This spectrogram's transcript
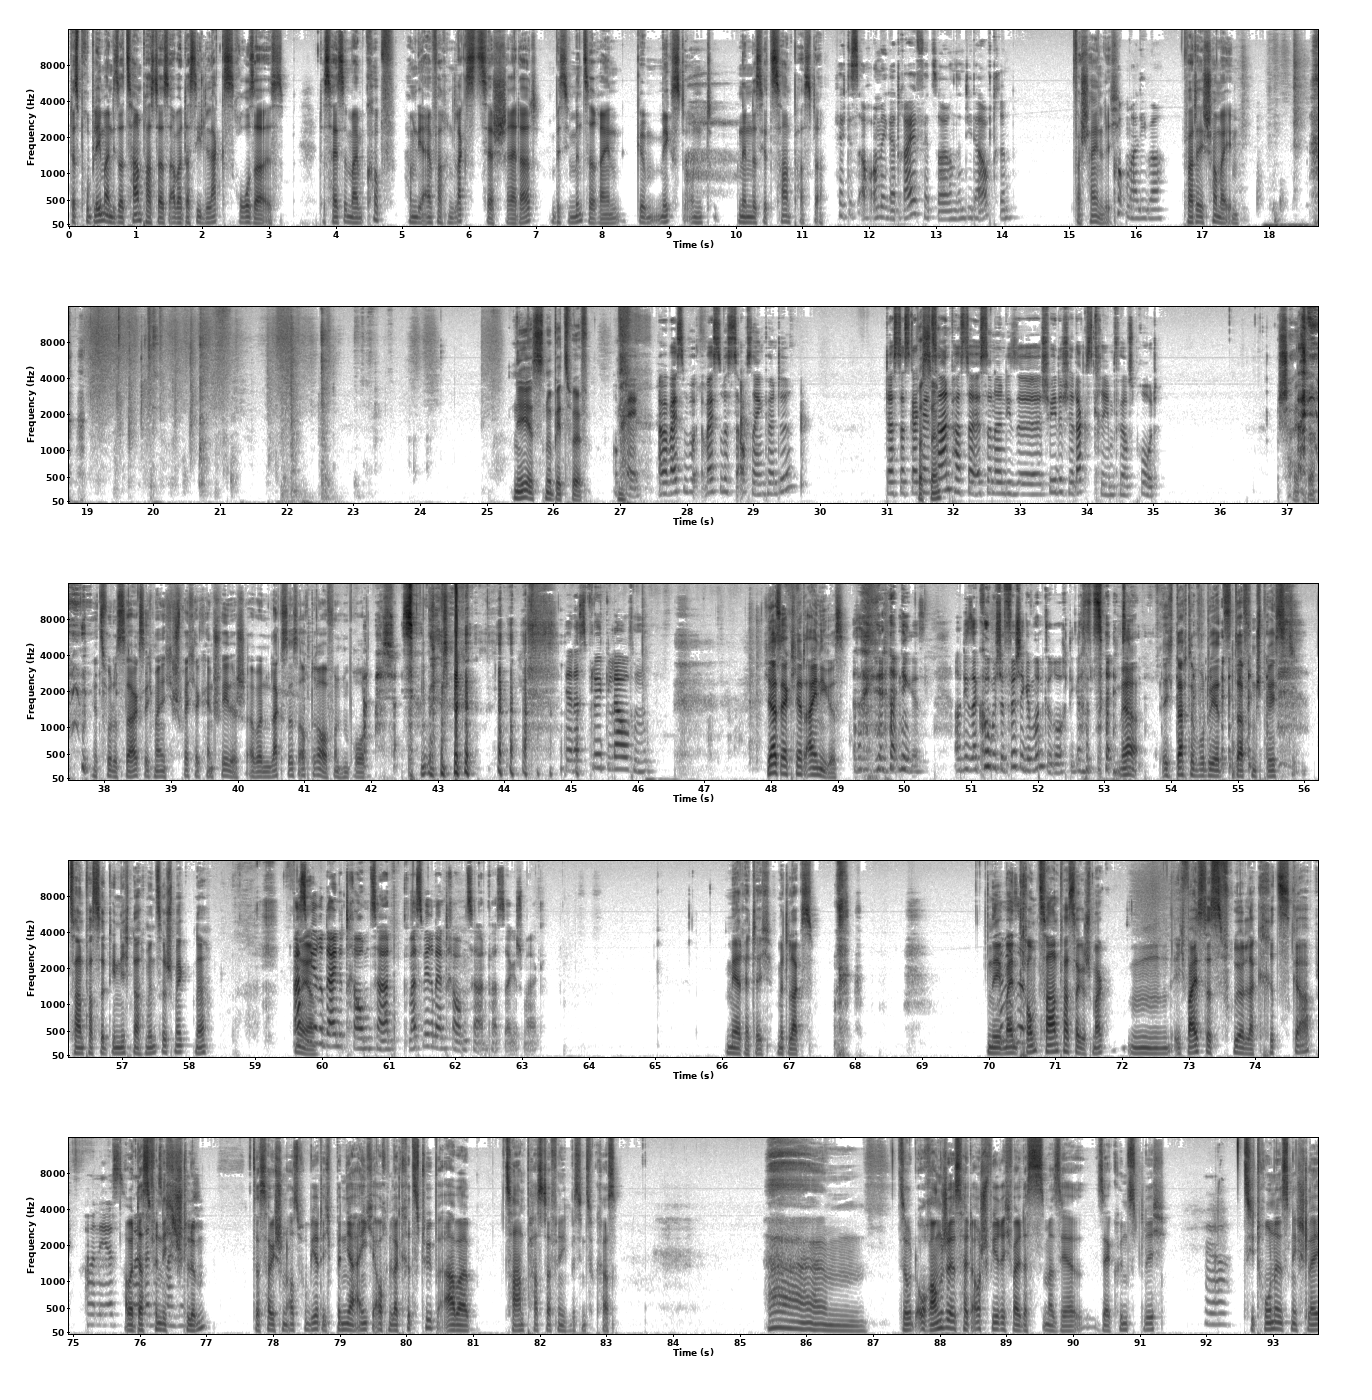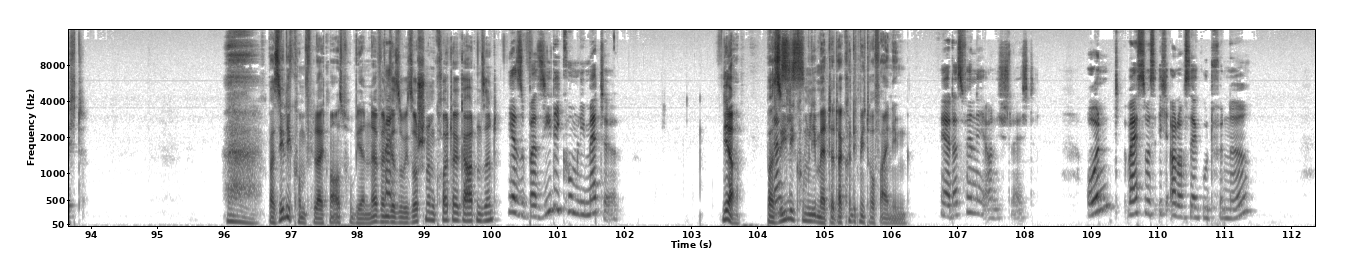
Das Problem an dieser Zahnpasta ist aber, dass sie lachsrosa ist. Das heißt, in meinem Kopf haben die einfach einen Lachs zerschreddert, ein bisschen Minze reingemixt und nennen das jetzt Zahnpasta. Vielleicht ist auch Omega-3-Fettsäuren, sind die da auch drin? Wahrscheinlich. Guck mal lieber. Warte, ich schau mal eben. nee, ist nur B12. Okay. Aber weißt du, weißt du, was es auch sein könnte? Dass das gar was keine denn? Zahnpasta ist, sondern diese schwedische Lachscreme für aufs Brot. Scheiße. Jetzt, wo du es sagst, ich meine, ich spreche ja kein Schwedisch, aber ein Lachs ist auch drauf und ein Brot. Ach, scheiße. ja, das ist blöd gelaufen. Ja, es erklärt einiges. Es erklärt einiges. Auch dieser komische, fischige Mundgeruch die ganze Zeit. Ja, ich dachte, wo du jetzt davon sprichst, Zahnpasta, die nicht nach Minze schmeckt, ne? Was naja. wäre deine Traumzahn, was wäre dein Traumzahnpasta-Geschmack? Meerrettich mit Lachs. Nee, mein also, Traum-Zahnpasta-Geschmack Mm, ich weiß, dass es früher Lakritz gab. Oh, nee, das aber das finde ich schlimm. Das habe ich schon ausprobiert. Ich bin ja eigentlich auch ein Lakritz-Typ, aber Zahnpasta finde ich ein bisschen zu krass. Ähm, so Orange ist halt auch schwierig, weil das ist immer sehr, sehr künstlich. Ja. Zitrone ist nicht schlecht. Basilikum vielleicht mal ausprobieren, ne? Wenn ba wir sowieso schon im Kräutergarten sind. Ja, so Basilikum Limette. Ja, Basilikum Limette, da könnte ich mich drauf einigen. Ja, das fände ich auch nicht schlecht. Und weißt du, was ich auch noch sehr gut finde?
